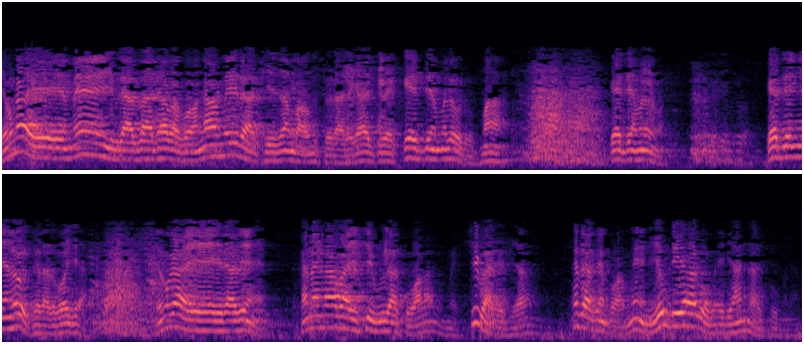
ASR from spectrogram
ယမကရေမဲယူတာသာထားပါကောငါမေးတာဖြေစမ်းပါအောင်ဆိုတာတကယ်ကျွဲကဲတင်မလို့လို့မှားကဲတင်မလို့ကဲတင်ညံလို့ဆိုတာသဘောကျ ယမကရေဒါဖြင့်ခန္ဓာ၅ပါးရှိဘူးလားကွာလို့မဲရှိပါတယ်ဗျာအဲ့ဒါဖြင့်ကွာမင်းရုပ်တရားကိုပဲရဟန္တာဆိုမလား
